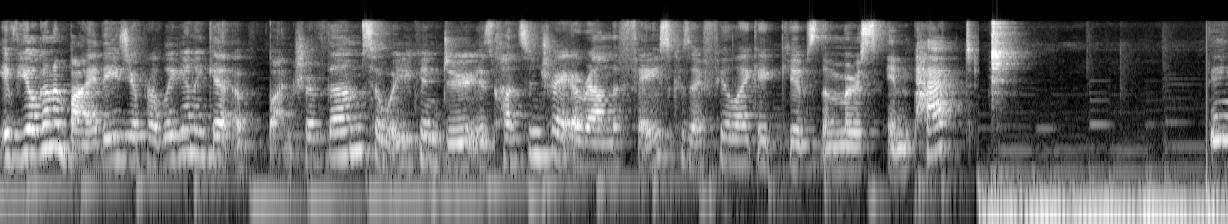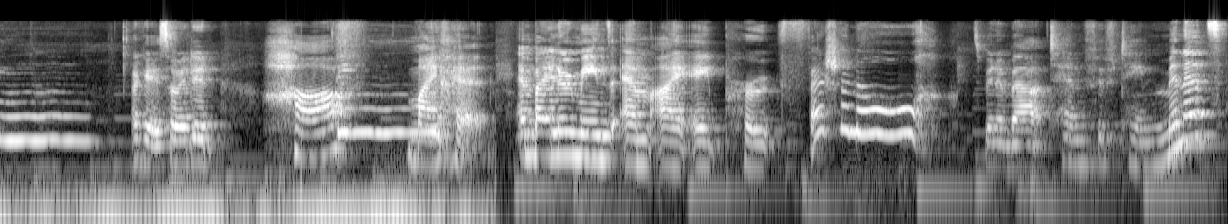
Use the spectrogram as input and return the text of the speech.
If you're gonna buy these, you're probably gonna get a bunch of them. So what you can do is concentrate around the face because I feel like it gives the most impact. Ding. Okay, so I did half Ding. my head. And by no means am I a professional. Been about 10, 15 minutes. So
